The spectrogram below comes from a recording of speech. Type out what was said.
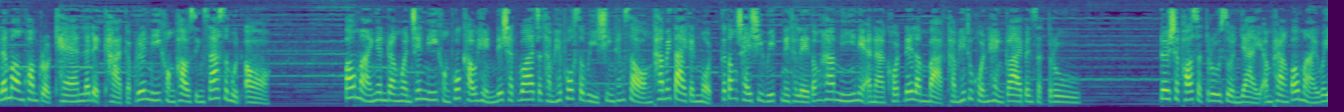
และมองความโกรธแค้นและเด็ดขาดกับเรื่องนี้ของเผ่าสิงซ่าสมุทรออก เป้าหมายเงินรางวัลเช่นนี้ของพวกเขาเห็นได้ชัดว่าจะทำให้พวกสวีชิงทั้งสองถ้าไม่ตายกันหมด ก็ต้องใช้ชีวิตในทะเลต้องห้ามนี้ในอนาคตได้ลำบากทำให้ทุกคนแห่งกลายเป็นศัตรู โดยเฉพาะศัตรูส่วนใหญ่อำพรางเป้าหมายไว้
